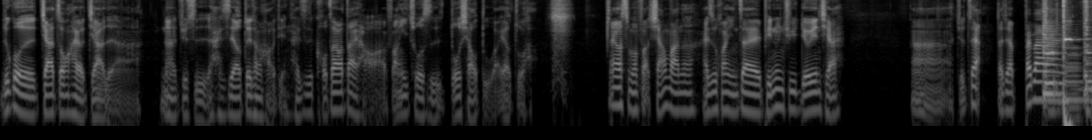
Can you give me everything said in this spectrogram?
如果家中还有家人啊，那就是还是要对他们好一点，还是口罩要戴好啊，防疫措施多消毒啊，要做好。那有什么法想法呢？还是欢迎在评论区留言起来。那就这样，大家拜拜。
